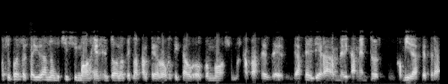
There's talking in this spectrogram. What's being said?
Por supuesto, está ayudando muchísimo en, todo lo que es la parte de robótica o, cómo somos capaces de, hacer llegar medicamentos, comida, etcétera,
